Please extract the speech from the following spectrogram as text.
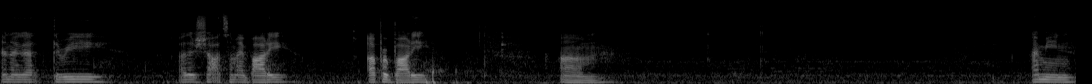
and I got three other shots on my body, upper body. Um, I mean,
